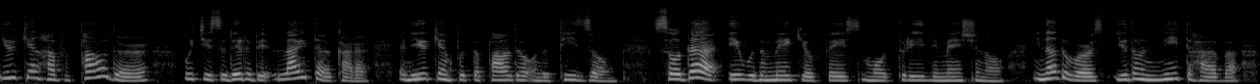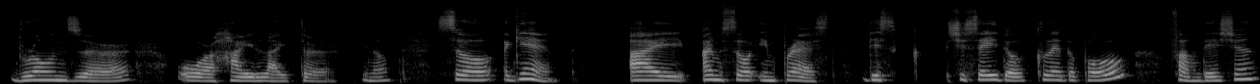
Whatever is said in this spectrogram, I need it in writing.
you can have powder which is a little bit lighter color and you can put the powder on the T-zone so that it would make your face more three-dimensional. In other words, you don't need to have a bronzer or highlighter, you know. So again, I I'm so impressed. This Shiseido Clé de Peau foundation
